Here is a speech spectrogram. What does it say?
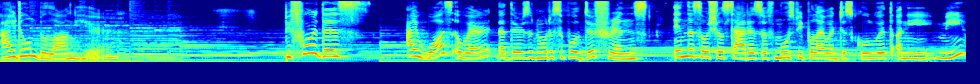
I don't belong here. Before this, I was aware that there's a noticeable difference in the social status of most people I went to school with, ani me.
